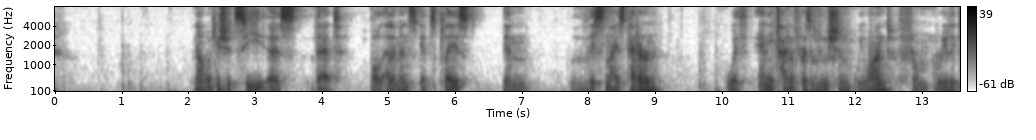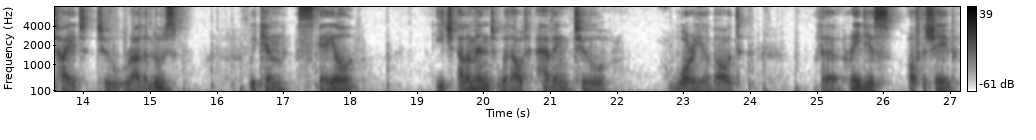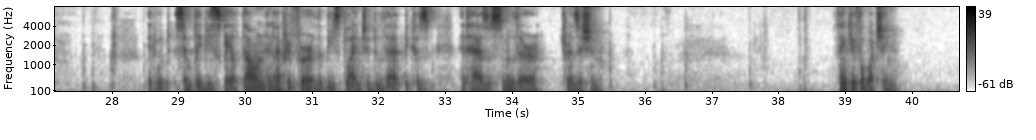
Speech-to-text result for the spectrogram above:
Now what you should see is that all elements gets placed in this nice pattern with any kind of resolution we want from really tight to rather loose. We can scale each element without having to worry about the radius of the shape. It would simply be scaled down and I prefer the B-spline to do that because it has a smoother transition. Thank you for watching.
